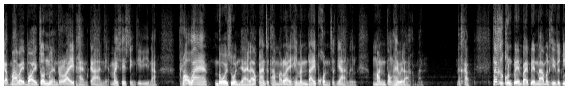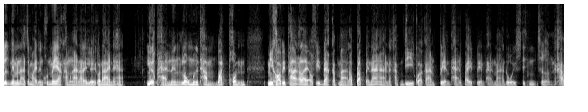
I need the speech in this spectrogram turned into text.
กลับมาบ่อยๆ จนเหมือนไร้แผนการเนี่ยไม่ใช่สิ่งที่ดีนัก เพราะว่าโดยส่วนใหญ่แล้วการจะทำอะไรให้มันได้ผลสักอย่างหนึ่งมันต้องให้เวลากับมันนะครับ ถ้าเกิดคุณเปลี่ยนไปเปลี่ยนมาบางทีลึกๆเนี่ยมันอาจจะหมายถึงคุณไม่อยากทำงานอะไรเลยก็ได้นะฮะเลือกแผนหนึ่งลงมือทำวัดผล มีข้อผิดพลาดอะไรเอา feedback กลับมาแล้วปรับไปหน้างานนะครับ ดีกว่าการเปลี่ยนแผนไปเปลี่ยนแผนมาโดยสิ้นเชิงนะครับ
